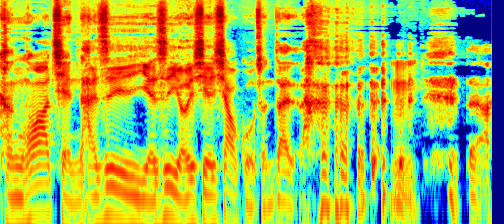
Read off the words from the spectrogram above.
肯花钱还是也是有一些效果存在的。嗯，对啊，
